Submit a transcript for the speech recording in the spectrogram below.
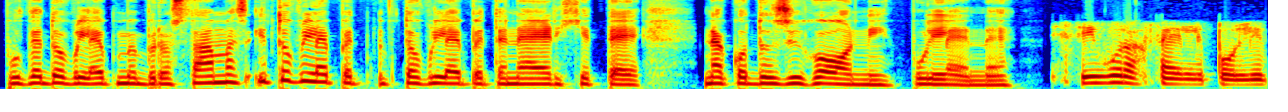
που δεν το βλέπουμε μπροστά μας ή το βλέπετε, το βλέπετε να έρχεται να κοντοζυγώνει που λένε; Σίγουρα θέλει πολλή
